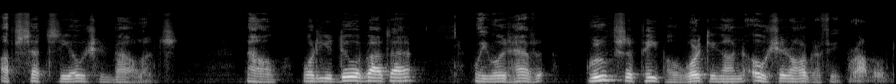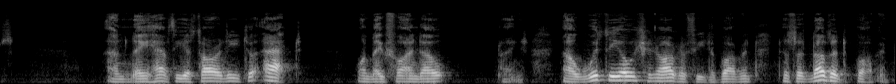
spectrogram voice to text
upsets the ocean balance. Now, what do you do about that? We would have groups of people working on oceanography problems. And they have the authority to act when they find out things. Now, with the oceanography department, there's another department,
